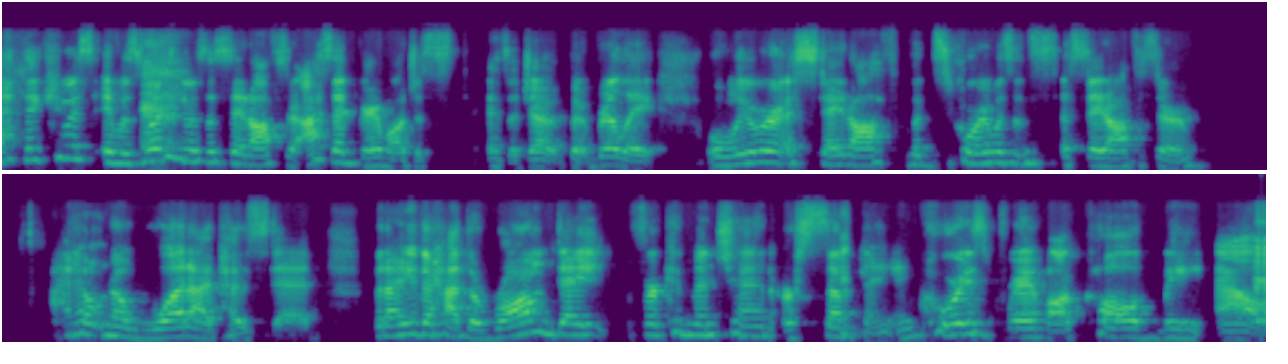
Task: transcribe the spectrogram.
i think he was it was when he was a state officer. I said grandma just as a joke but really when we were a state off when corey was a state officer I don't know what I posted, but I either had the wrong date for convention or something. And Corey's grandma called me out.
